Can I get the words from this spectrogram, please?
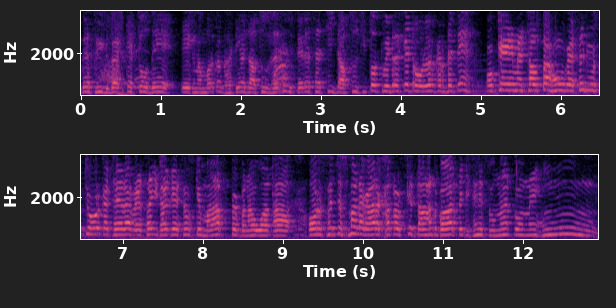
दे फीडबैक के चौदे एक नंबर का घटिया जासूस है तू। तेरे से अच्छी जासूसी तो ट्विटर के ट्रोलर कर देते हैं। ओके okay, मैं चलता हूँ। वैसे भी उस चोर का चेहरा वैसा ही था जैसे उसके मास्क पे बना हुआ था और उसने चश्मा लगा रखा था उसके दांत बाहर थे किसी ने सुना तो नहीं।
